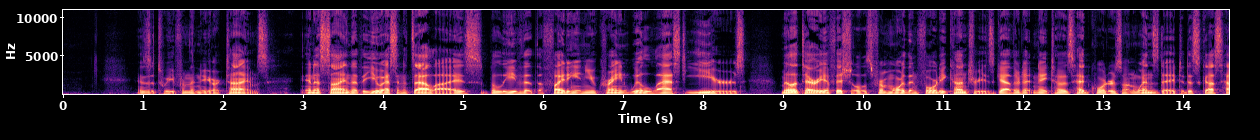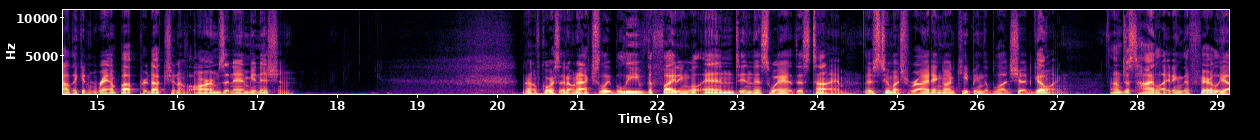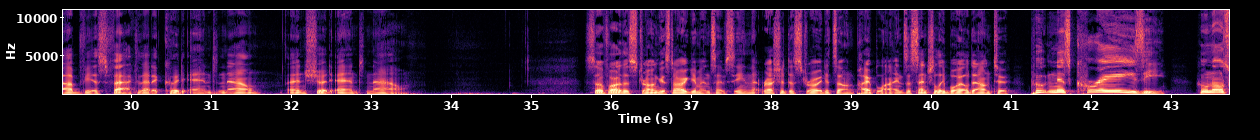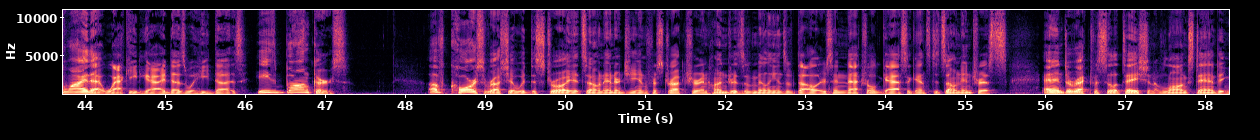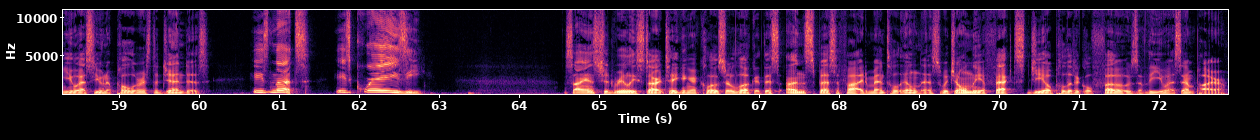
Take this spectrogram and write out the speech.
Is a tweet from the New York Times. In a sign that the US and its allies believe that the fighting in Ukraine will last years, military officials from more than 40 countries gathered at NATO's headquarters on Wednesday to discuss how they can ramp up production of arms and ammunition. Now, of course, I don't actually believe the fighting will end in this way at this time. There's too much riding on keeping the bloodshed going. I'm just highlighting the fairly obvious fact that it could end now, and should end now. So far, the strongest arguments I've seen that Russia destroyed its own pipelines essentially boil down to Putin is crazy. Who knows why that wacky guy does what he does? He's bonkers. Of course, Russia would destroy its own energy infrastructure and hundreds of millions of dollars in natural gas against its own interests and in direct facilitation of long standing U.S. unipolarist agendas. He's nuts. He's crazy. Science should really start taking a closer look at this unspecified mental illness which only affects geopolitical foes of the U.S. empire.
